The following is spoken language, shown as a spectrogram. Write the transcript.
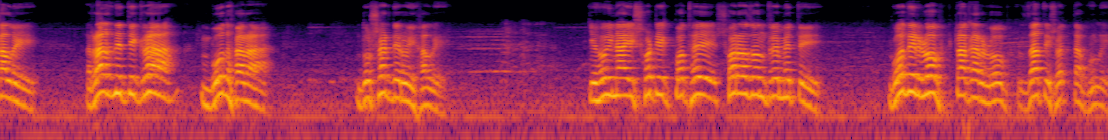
কালে, রাজনীতিকরা বোধহারা দোষারদের ওই হালে। কেহই নাই সঠিক পথে ষড়যন্ত্রে মেতে। গদির লোভ, টাকার লোভ জাতি সত্তা ভুলে।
